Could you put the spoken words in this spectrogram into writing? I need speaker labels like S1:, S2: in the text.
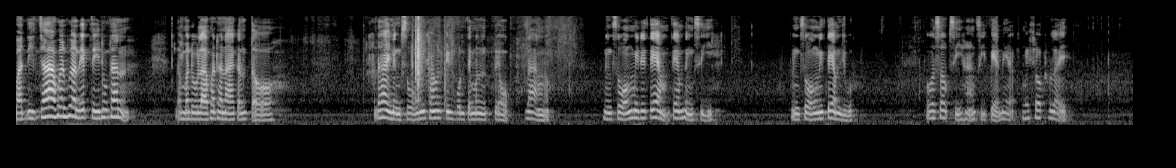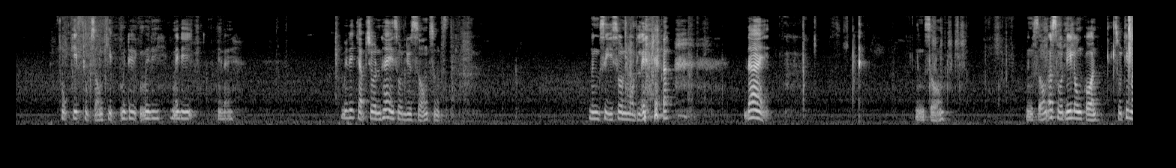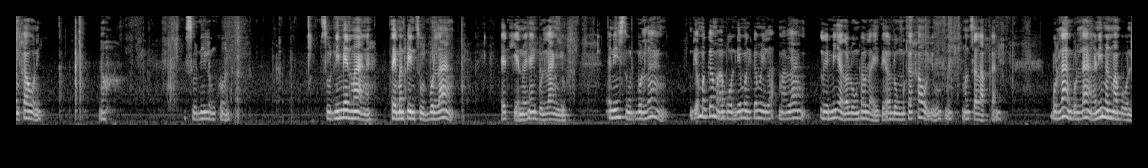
S1: วัสดีจ้าเพื่อนเพื่อนเอฟซีทุกท่าน เรามาดูลาวพัฒนากันต่อ ได้หนึ่งสองนี่คะมันเป็นบนแต่มันไปออกล่างเนาะหนึ่งสองไม่ได้แต้ม แต้มถึงสี่หนึ่งสองนี่แต้มอยู่ เพราะว่าชอบสีหางสีแปดเนี่ยไม่ชอบเท่าไหร่ถูกคลิปถูกสองคลิปไม่ได้ไม่ได้ไม่ได้ไม่ได้ ไม่ได้จับชนให้ส่วนอยู่สองสูตรหนึ่งสี่ส่วนหมดเลย ได้หนึ่งสองหนึ่งสองเอาสูตรนี้ลงก่อน สูตรที่มันเข้านี่เนาะสูตรนี้ลงก่อน สูตรนี้แม่นมากไงแต่มันเป็นสูตรบนล่างแอดเขียนไว้ให้บนล่างอยู่ อันนี้สูตรบนล่าง เดี๋ยวมันก็มาบน เดี๋ยวมันก็ไม่ละมาล่าง เลยไม่อยากเอาลงเท่าไหร่ แต่เอาลงมันก็เข้าอยู่ มันมันสลับกัน บนล่างบนล่าง อันนี้มันมาบน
